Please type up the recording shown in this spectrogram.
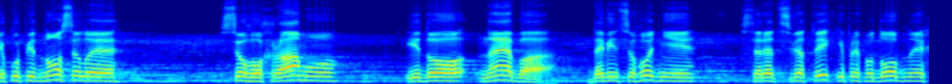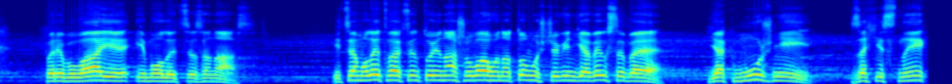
яку підносили з цього храму і до неба, де він сьогодні серед святих і преподобних перебуває і молиться за нас. І ця молитва акцентує нашу увагу на тому, що він явив себе як мужній захисник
